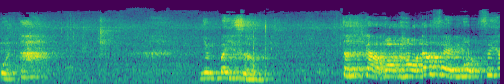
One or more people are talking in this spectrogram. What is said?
của ta. Nhưng bây giờ, tất cả bọn họ đã về một phía.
